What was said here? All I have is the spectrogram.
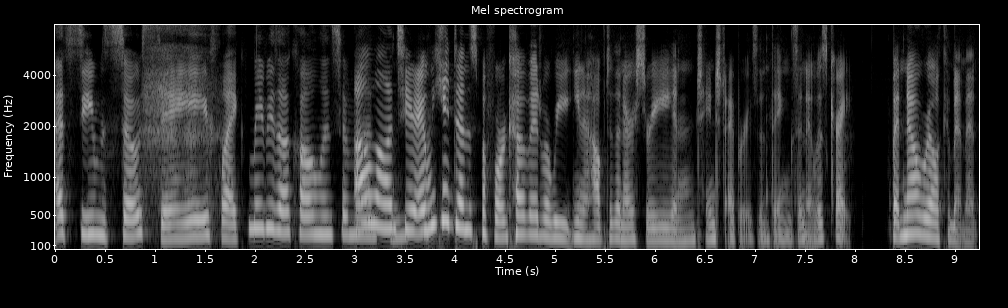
it seems so safe. Like maybe they'll call in someone. I'll volunteer. And we had done this before COVID where we, you know, helped at the nursery and changed diapers and things, and it was great, but no real commitment.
